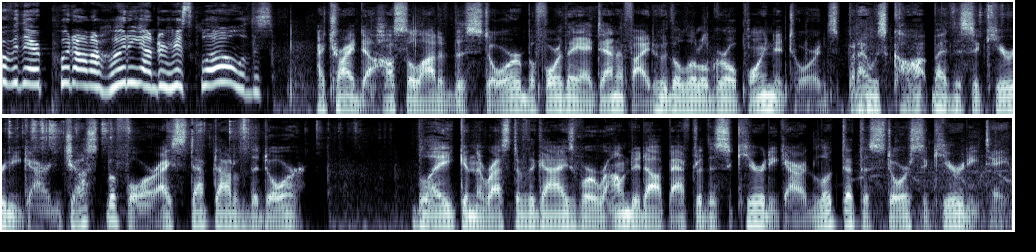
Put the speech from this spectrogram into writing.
over there put on a hoodie under his clothes. I tried to hustle out of the store before they identified who the little girl pointed towards, but I was caught by the security guard just before I stepped out of the door. Blake and the rest of the guys were rounded up after the security guard looked at the store security tape,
